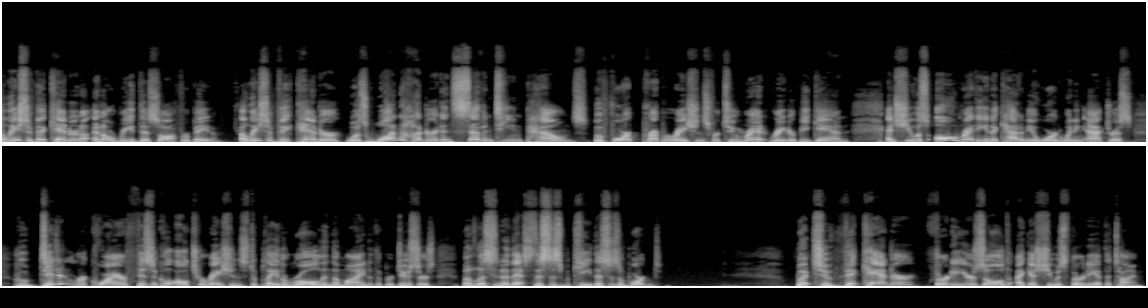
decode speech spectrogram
Alicia Vikander, and I'll read this off verbatim. Alicia Vikander was 117 pounds before preparations for Tomb Raider began, and she was already an Academy Award winning actress who didn't require physical alterations to play the role in the mind of the producers. But listen to this this is key, this is important. But to Vikander, 30 years old, I guess she was 30 at the time,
